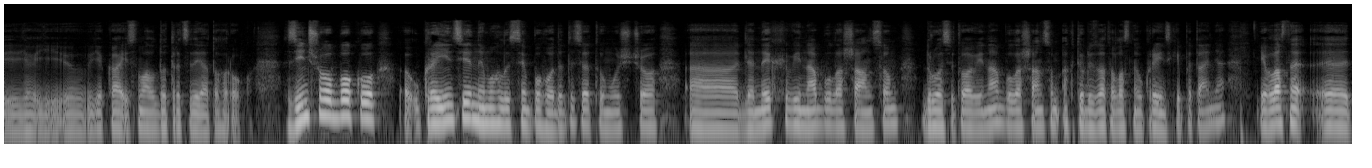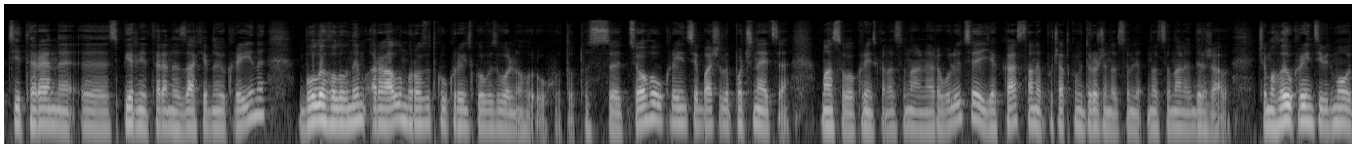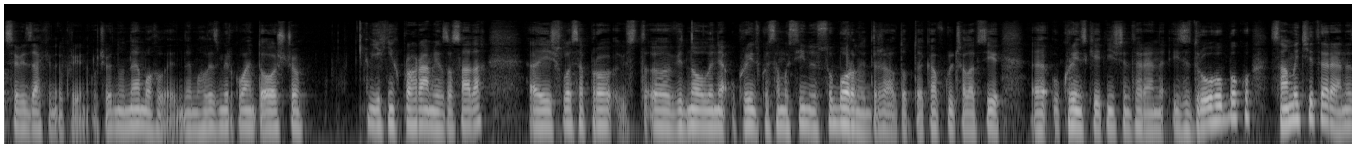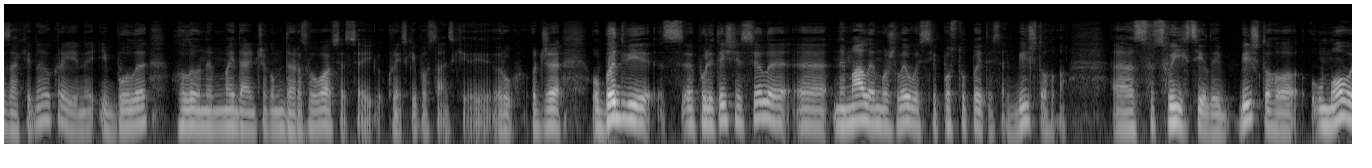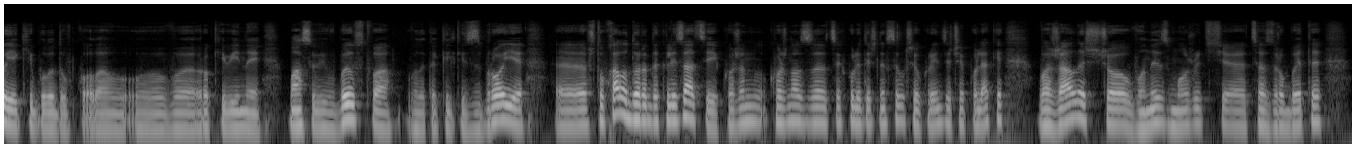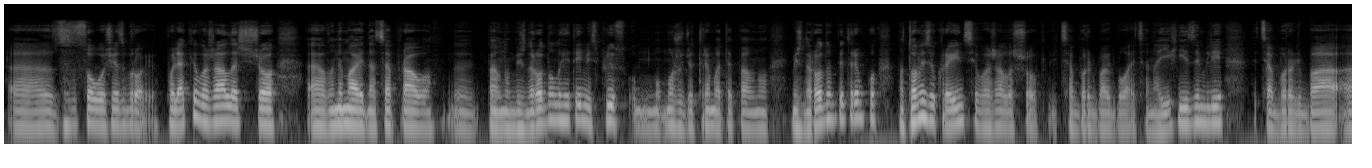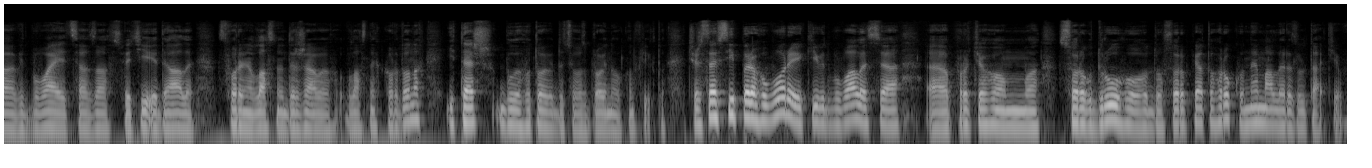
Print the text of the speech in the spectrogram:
яка існувала до 39-го року. З іншого боку, е, українці не могли з цим погодитися, тому що е, для них війна була шансом, Друга світова війна була шансом актуалізувати власне українські питання. І власне е, ті терени, е, спірні терени Західної України були головним ареалом розвитку українського визвольного руху. Тобто з цього українці бачили, почнеться масова українська національна революція, яка стане початком відродження національної держави. Чи могли українці відмовитися від Західної України? Очевидно, не могли. Не могли з міркувань того, що в їхніх програмних засадах йшлося про е, відновлення української самостійної соборної держави, тобто яка включала всі е, українські етнічні терени. І з другого боку, саме ті терени Західної України і були головним майданчиком, де розвивався цей український повстанський рух. Отже, обидві політичні сили е, не мали можливості поступитися. Більш того, е, своїх цілей. Більш того, умови, які були довкола в- роки війни, масові вбивства, велика кількість зброї, е, штовхало до радикалізації. Кожен, кожна з цих політичних сил, чи українці, чи поляки, вважали, що вони зможуть е, це зробити, е, застосовуючи зброю. Поляки вважали, що е, вони мають на це право певну міжнародну легітимність, плюс можуть отримати певну міжнародну підтримку. Натомість українці вважали, що ця боротьба відбувається на їхній землі, ця боротьба відбувається за святі ідеали створення власної держави в власних кордонах, і теж були готові до цього збройного конфлікту. Через це всі переговори, які відбувалися протягом 42 до 45 року, не мали результатів.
